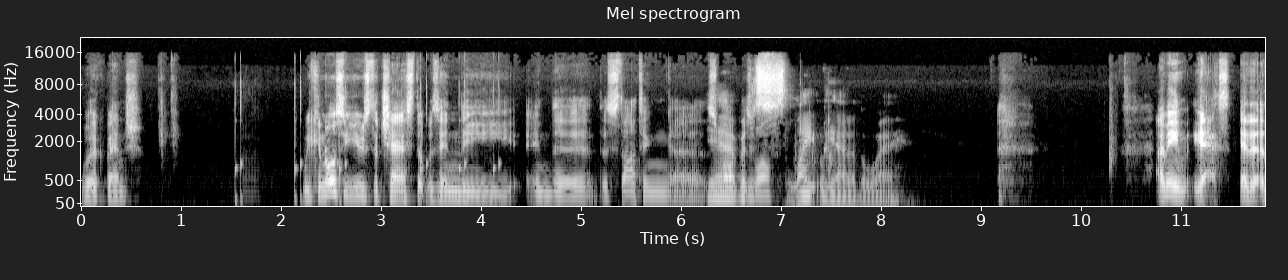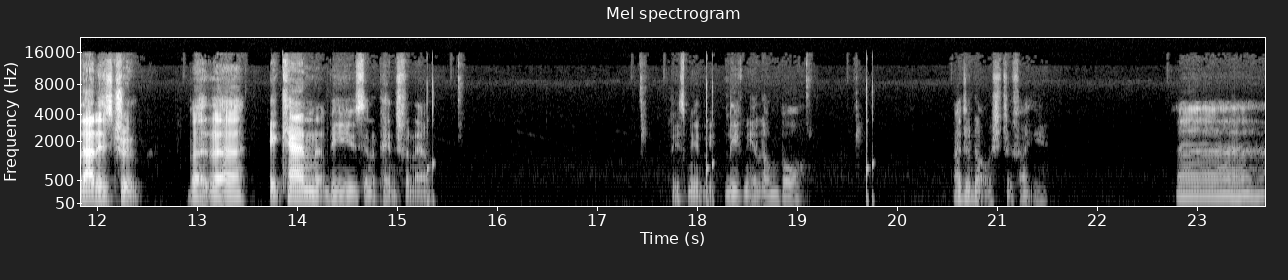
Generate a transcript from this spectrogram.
workbench. We can also use the chest that was in the in the the starting uh, yeah, but it's well. slightly out of the way. I mean, yes, it, that is true, but uh, it can be used in a pinch for now. Leave me, leave me alone, boar. I do not wish to fight you. Uh,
